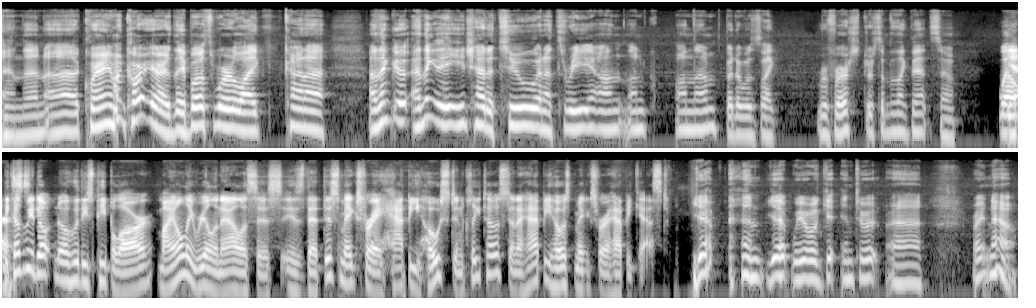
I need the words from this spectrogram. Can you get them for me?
And then uh, aquarium and courtyard, they both were like kind of. I think I think they each had a two and a three on on on them, but it was like reversed or something like that. So Well, because we don't know who these people are, my only real analysis is that this makes for a happy host in Kletos, and a happy host makes for a happy cast. yep, and yep, we will get into it uh, right now.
